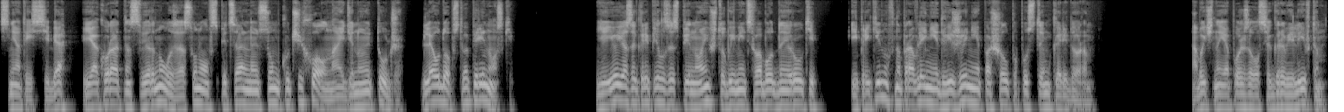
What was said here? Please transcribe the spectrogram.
Снятый с себя, я аккуратно свернул и засунул в специальную сумку чехол, найденную тут же, для удобства переноски. Ее я закрепил за спиной, чтобы иметь свободные руки, и, прикинув направление движения, пошел по пустым коридорам. Обычно я пользовался гравилифтом,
